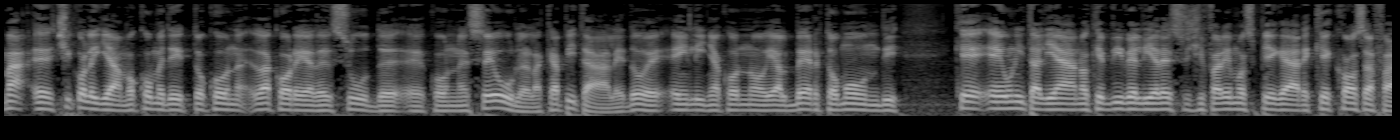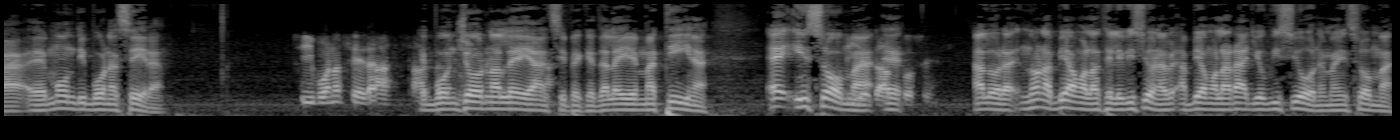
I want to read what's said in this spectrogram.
Ma eh, ci colleghiamo, come detto, con la Corea del Sud, eh, con Seoul, la capitale, dove è in linea con noi Alberto Mondi, che è un italiano che vive lì. Adesso ci faremo spiegare che cosa fa. Eh, Mondi, buonasera. Sì, buonasera. E buongiorno a lei, anzi, perché da lei è mattina. Eh, insomma, Sì, esatto, sì. allora, non abbiamo la televisione, abbiamo la radiovisione, ma insomma,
